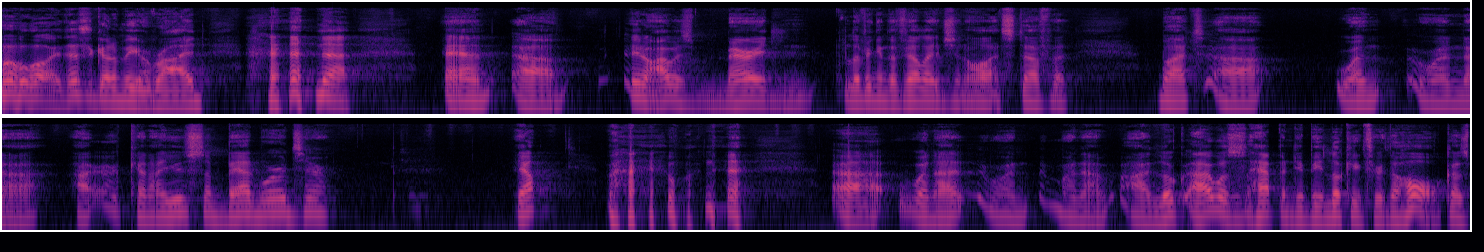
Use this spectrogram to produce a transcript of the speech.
oh boy, this is going to be a ride. and, uh, and uh, you know, I was married and living in the village and all that stuff. But, but uh, when, when uh, I, can I use some bad words here? Yep. when, uh, when I when when I, I, look, I was happened to be looking through the hole because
